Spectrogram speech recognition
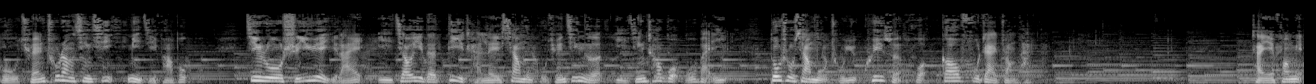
股权出让信息密集发布，进入十一月以来，已交易的地产类项目股权金额已经超过五百亿，多数项目处于亏损或高负债状态。产业方面，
